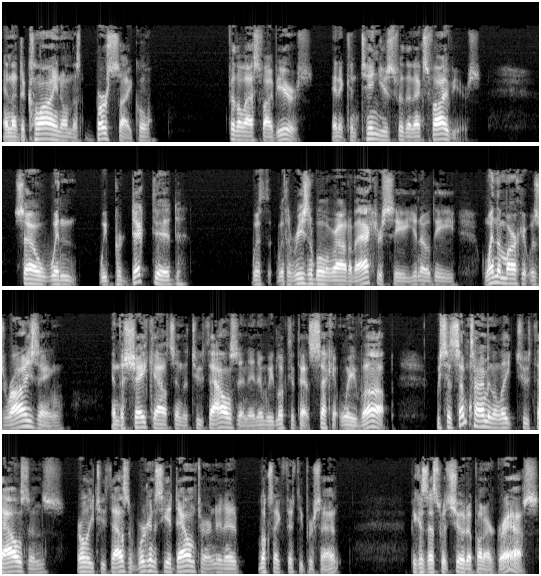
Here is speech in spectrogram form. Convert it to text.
and a decline on the birth cycle for the last five years, and it continues for the next five years. So when we predicted with with a reasonable amount of accuracy, you know, the when the market was rising and the shakeouts in the 2000, and then we looked at that second wave up, we said sometime in the late 2000s, early 2000, we're going to see a downturn, and it looks like 50% because that's what showed up on our graphs,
